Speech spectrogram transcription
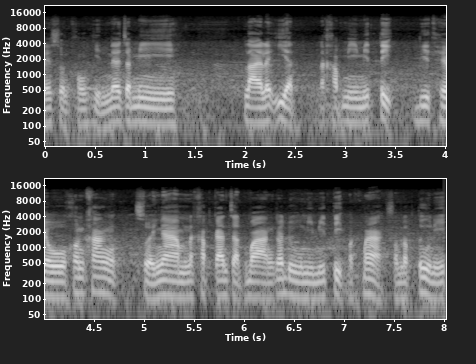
ในส่วนของหินเนี่ยจะมีรายละเอียดนะครับมีมิติดีเทลค่อนข้างสวยงามนะครับการจัดวางก็ดูมีมิติมาก ๆสำหรับตู้นี้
